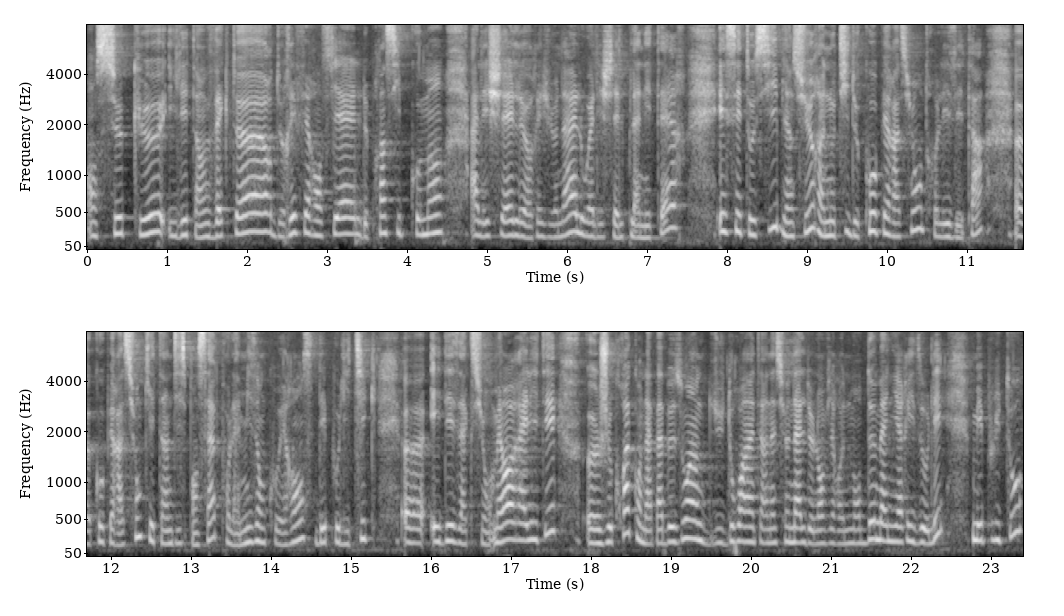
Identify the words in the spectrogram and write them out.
en ce qu'il est un vecteur de référentiel, de principes communs à l'échelle régionale ou à l'échelle planétaire. Et c'est aussi, bien sûr, un outil de coopération entre les États, coopération qui est indispensable pour la mise en cohérence des politiques et des actions. Mais en réalité, je crois qu'on n'a pas besoin du droit international international de l'environnement de manière isolée, mais plutôt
